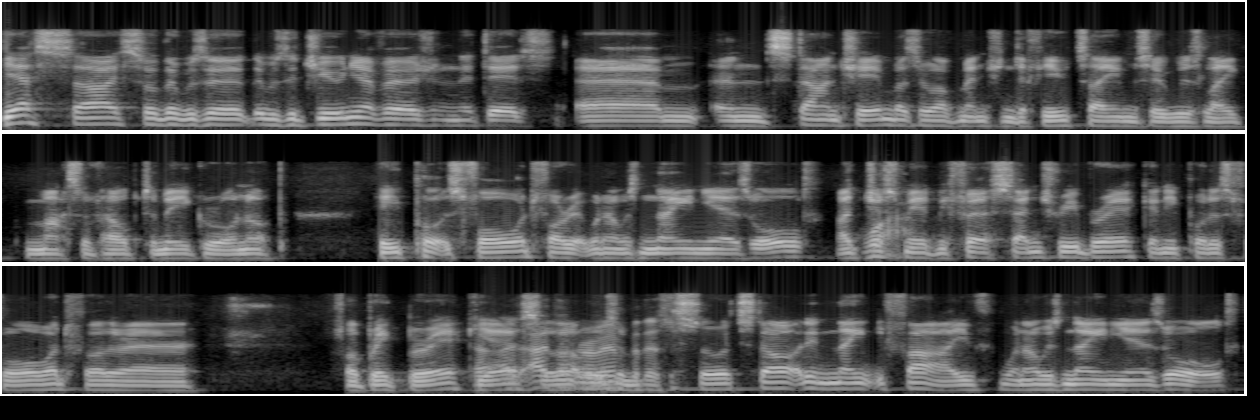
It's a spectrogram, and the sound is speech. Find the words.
Yes, uh, so there was a there was a junior version they did, um, and Stan Chambers, who I've mentioned a few times, who was like massive help to me growing up. He put us forward for it when I was nine years old. I just wow. made my first century break, and he put us forward for uh, for Big Break. Yeah, I, so I that was a, so it started in '95 when I was nine years old,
